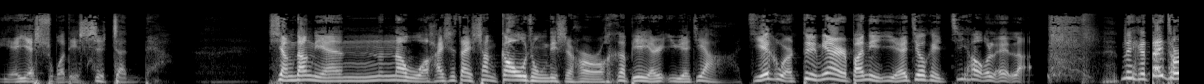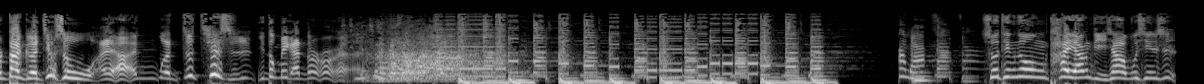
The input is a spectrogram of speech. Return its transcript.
爷爷说的是真的呀！想当年，那我还是在上高中的时候和别人约架，结果对面把你爷就给叫来了。那个带头大哥就是我呀！我这确实一动没敢动啊。说听众太阳底下无心事。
